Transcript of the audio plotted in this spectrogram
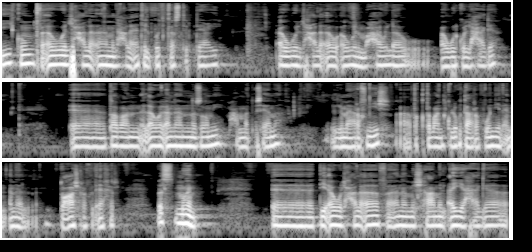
بيكم في أول حلقة من حلقات البودكاست بتاعي. أول حلقة وأول محاولة وأول كل حاجة. آه طبعا الأول أنا النظامي محمد أسامة. اللي ما يعرفنيش أعتقد طبعا كلكم تعرفوني لأن أنا أنتوا عشرة في الآخر. بس المهم آه دي أول حلقة فأنا مش هعمل أي حاجة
